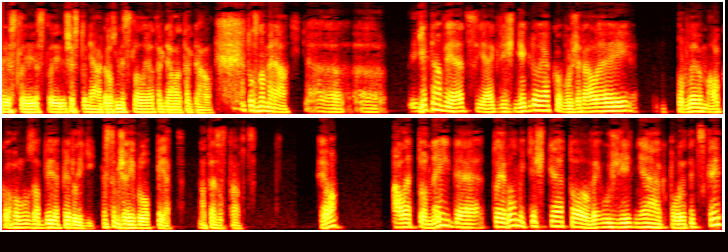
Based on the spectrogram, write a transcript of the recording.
jestli, jestli, že to nějak rozmysleli a tak dále, tak dále. To znamená, uh, jedna věc je, když někdo jako ožralej pod vlivem alkoholu zabije pět lidí. Myslím, že jich bylo pět na té zastávce. Jo? Ale to nejde, to je velmi těžké to využít nějak politicky,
